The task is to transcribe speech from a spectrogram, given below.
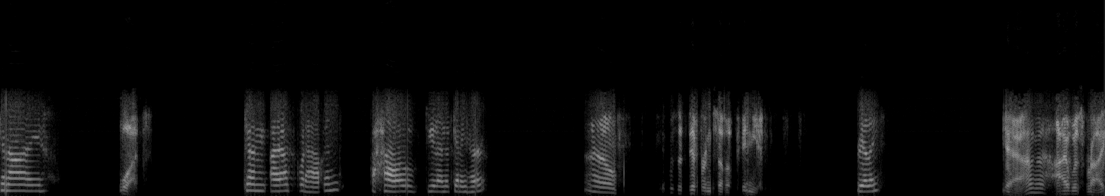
Can I. What? Can I ask what happened? How do you end up getting hurt? Well, it was a difference of opinion. Really? Yeah, I was right.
